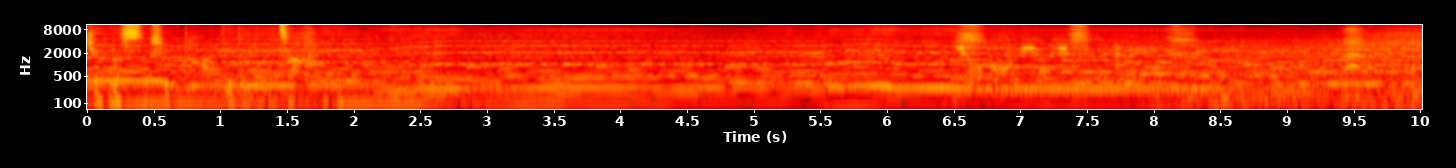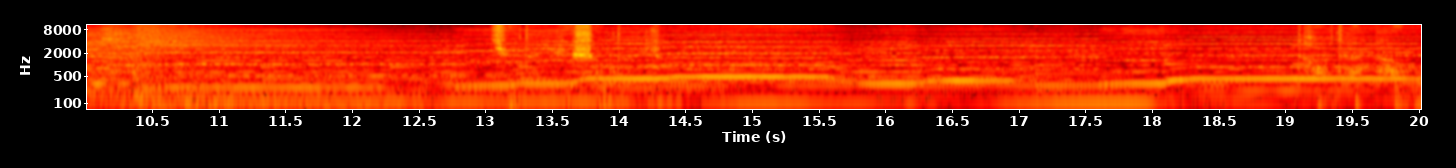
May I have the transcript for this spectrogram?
就能死心塌地的留在黑觉得余生太热。他太难忘。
